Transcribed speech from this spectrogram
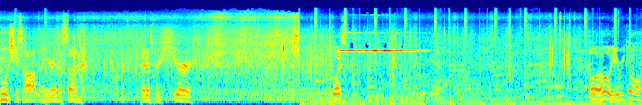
Ooh, she's hot when you're in the sun. That is for sure. Hey boys. Oh, here we go.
